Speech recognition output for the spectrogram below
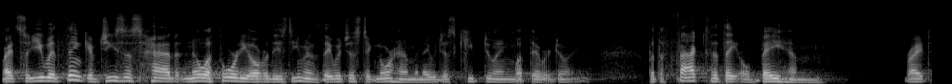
Right? So you would think if Jesus had no authority over these demons, they would just ignore him and they would just keep doing what they were doing. But the fact that they obey him, right,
